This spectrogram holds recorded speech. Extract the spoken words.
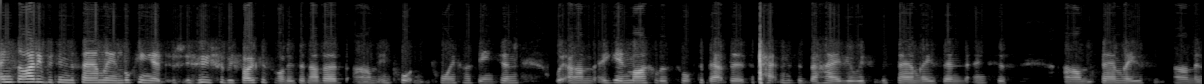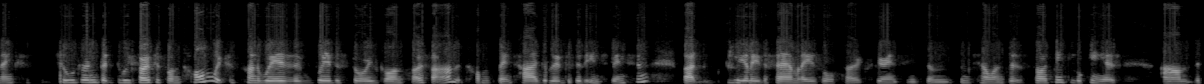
anxiety within the family and looking at who should we focus on is another um, important point, I think. And um, again, Michael has talked about the, the patterns of behaviour with, with, families and anxious um, families um, and anxious children. But do we focus on Tom, which is kind of where the where the story's gone so far? That Tom's been targeted for the intervention, but clearly the family is also experiencing some some challenges. So I think looking at um, the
